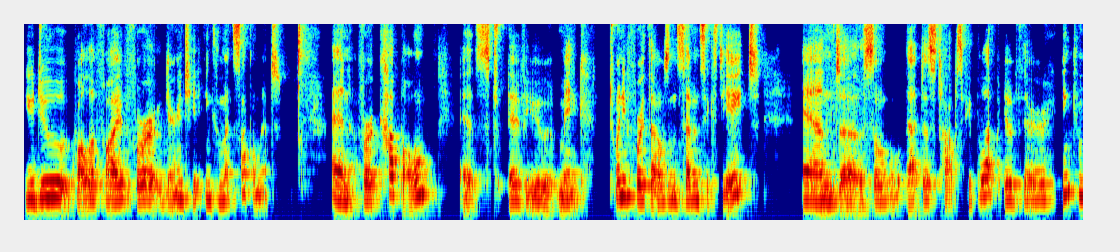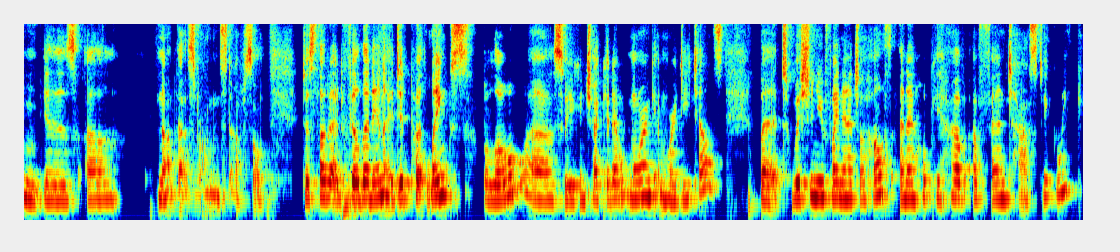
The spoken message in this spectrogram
you do qualify for guaranteed income at supplement. And for a couple, it's if you make 24,768 and uh, so that just tops people up if their income is uh, not that strong and stuff. So just thought I'd fill that in. I did put links below uh, so you can check it out more and get more details. But wishing you financial health, and I hope you have a fantastic week.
